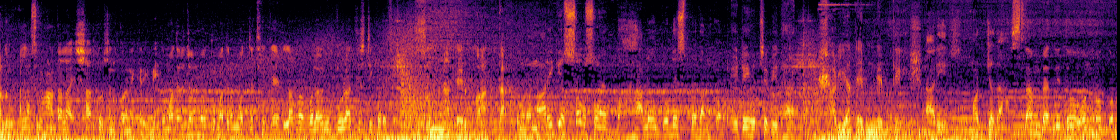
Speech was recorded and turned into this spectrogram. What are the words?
আলো আল্লাহ সুবহানাহু তাআলা ইরশাদ করেছেন কোরআনে কারীমে। তোমাদের জন্য তোমাদের মধ্যে থেকে আল্লাহ রাব্বুল আলামিন জোড়া সৃষ্টি করেছে। সুন্নাতের বার্তা। তোমরা নারীকে সব সময় ভালো উপদেশ প্রদান করো। এটাই হচ্ছে বিধান। শরিয়াতের নির্দেশ। নারীর মর্যাদা। ইসলাম ব্যতীত অন্য কোন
